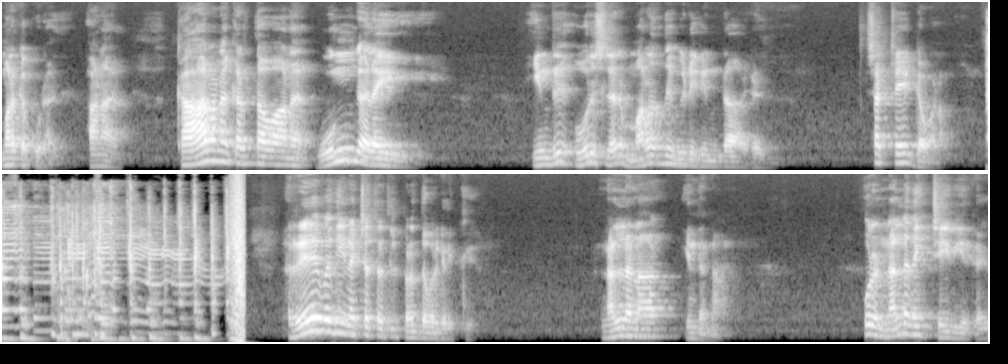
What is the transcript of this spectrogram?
மறக்கக்கூடாது. ஆனால் காரண கர்த்தாவான உங்களை இன்று ஒரு சிலர் மறந்து விடுகின்றார்கள். சற்றே கவனம். ரேவதி நட்சத்திரத்தில் பிறந்தவர்களுக்கு நல்ல நாள் இந்த நாள். ஒரு நல்லதை செய்வீர்கள்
